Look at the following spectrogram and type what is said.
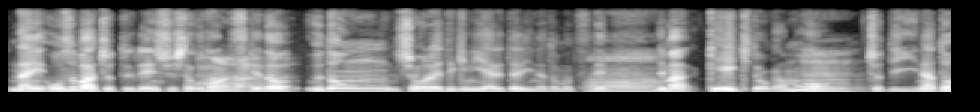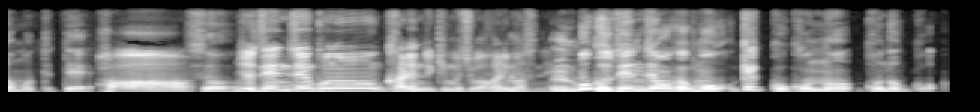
ない。お蕎麦はちょっと練習したことあるんですけど、うどん将来的にやれたらいいなと思ってて。でまあケーキとかもうん。ちょっといいなとは思ってて、はあ。そう。じゃあ全然この彼の気持ちわかりますね。うん、僕全然わかる。もう結構このこの子。ん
